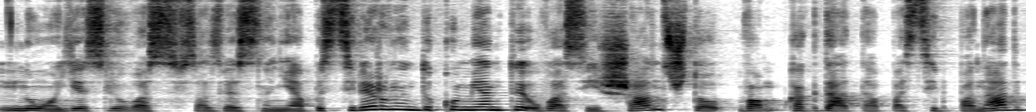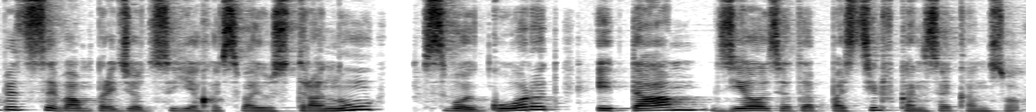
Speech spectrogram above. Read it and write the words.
Но если у вас, соответственно, не апостилированные документы, у вас есть шанс, что вам когда-то апостиль понадобится, и вам придется ехать в свою страну, в свой город, и там делать этот апостиль в конце концов.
